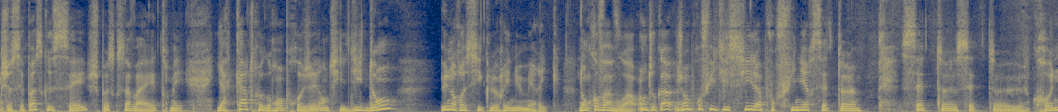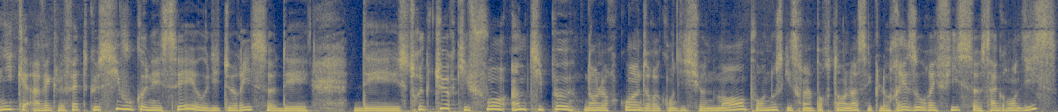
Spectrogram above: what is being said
Je sais pas ce que c'est, je sais pas ce que ça va être, mais il y a quatre grands projets, ont-ils dit, dont une recyclerie numérique. Donc on va voir. En tout cas, j'en profite ici là pour finir cette euh, cette euh, cette euh, chronique avec le fait que si vous connaissez auditoris des des structures qui font un petit peu dans leur coin de reconditionnement, pour nous ce qui serait important là, c'est que le réseau Refis s'agrandisse.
